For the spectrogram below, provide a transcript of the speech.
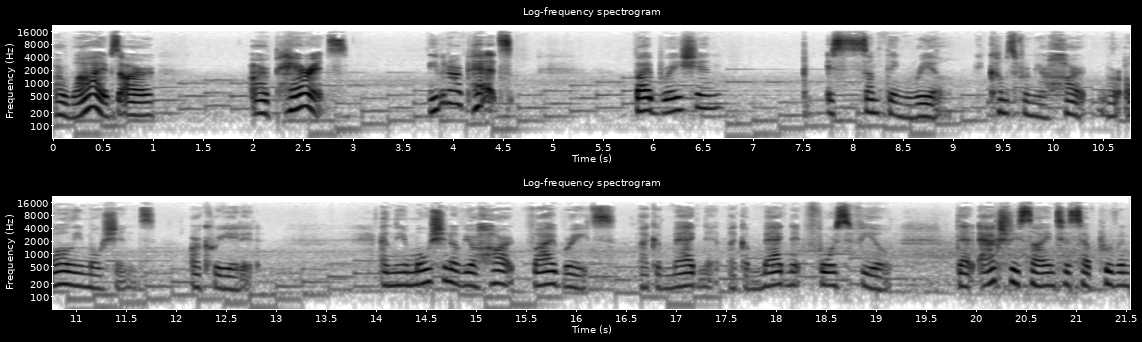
our wives, our our parents, even our pets. Vibration is something real. It comes from your heart where all emotions are created. And the emotion of your heart vibrates like a magnet, like a magnet force field that actually scientists have proven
